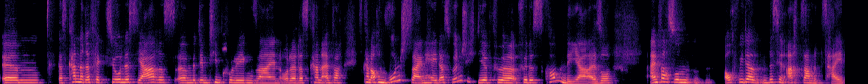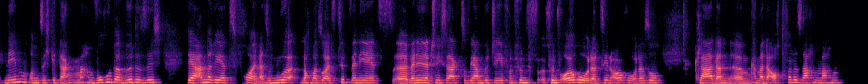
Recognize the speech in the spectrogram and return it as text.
ähm, das kann eine Reflexion des Jahres äh, mit dem Teamkollegen sein oder das kann einfach, es kann auch ein Wunsch sein, hey, das wünsche ich dir für, für das kommende Jahr. Also einfach so ein, auch wieder ein bisschen achtsame Zeit nehmen und sich Gedanken machen, worüber würde sich der andere jetzt freuen. Also nur nochmal so als Tipp, wenn ihr jetzt, äh, wenn ihr natürlich sagt, so wir haben ein Budget von 5 Euro oder 10 Euro oder so, klar, dann ähm, kann man da auch tolle Sachen machen.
